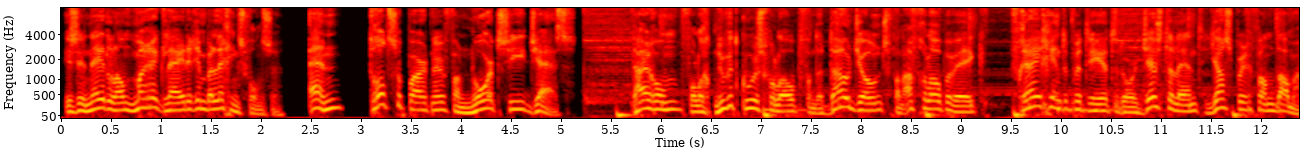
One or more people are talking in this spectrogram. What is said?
is in Nederland marktleider in beleggingsfondsen. En trotse partner van North Sea Jazz. Daarom volgt nu het koersverloop van de Dow Jones van afgelopen week... vrij geïnterpreteerd door jazztalent Jasper van Damme.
